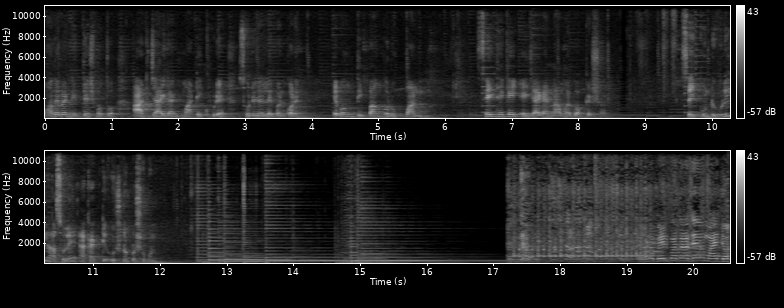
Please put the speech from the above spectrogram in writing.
মহাদেবের নির্দেশ মতো আট জায়গায় মাটি খুঁড়ে শরীরে লেপন করেন এবং দিব্যাঙ্গ রূপ পান। সেই থেকেই এই জায়গার নাম হয় বক্রেশ্বর। সেই কুণ্ডুগুলি আসলে এক একটি উষ্ণ প্রশমন। ওখানে বেল পাতা আছে মায়ের জল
